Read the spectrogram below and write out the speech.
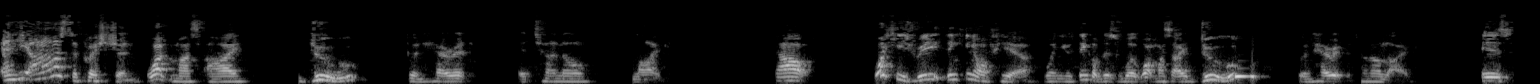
and he asks the question, what must I do to inherit eternal life? Now, what he's really thinking of here, when you think of this word, what must I do to inherit eternal life, is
